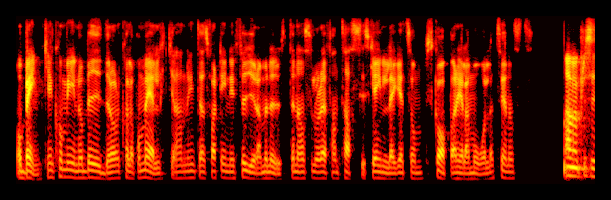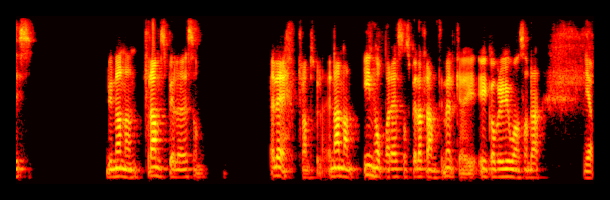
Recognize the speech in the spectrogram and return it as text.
Och bänken kommer in och bidrar. Kolla på Melker. Han har inte ens varit inne i fyra minuter när han slår det fantastiska inlägget som skapar hela målet senast. Ja, men precis. Det är en annan framspelare som eller framspelare, en annan inhoppare som spelar fram till Melker i Gabriel Johansson där. Ja.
